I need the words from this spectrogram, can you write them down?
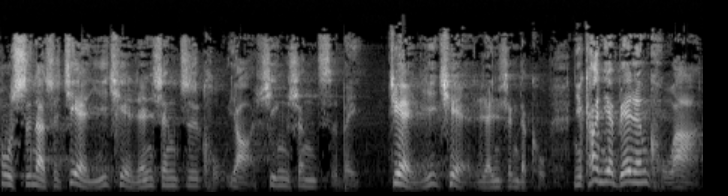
布施呢，是见一切人生之苦，要心生慈悲，见一切人生的苦。你看见别人苦啊，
